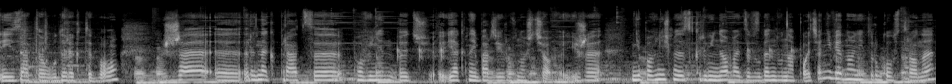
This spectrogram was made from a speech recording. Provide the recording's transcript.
i za tą dyrektywą, że rynek pracy powinien być jak najbardziej równościowy i że nie powinniśmy dyskryminować ze względu na płeć ani w jedną, ani w drugą stronę,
